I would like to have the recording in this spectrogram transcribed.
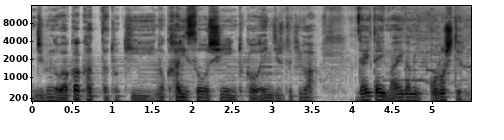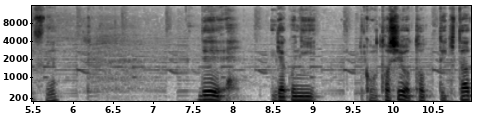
自分が若かった時の回想シーンとかを演じる時はだいたい前髪下ろしてるんですね。で逆にこう年を取ってきた、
